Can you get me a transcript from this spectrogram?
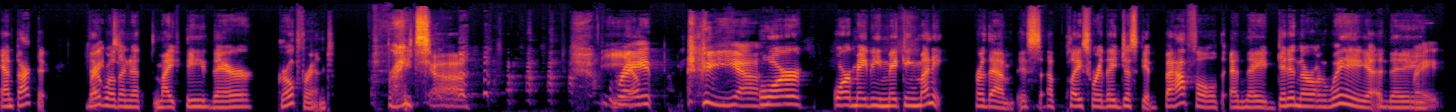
Antarctic. Their Right. wilderness might be their girlfriend Right. Yeah. Right. yeah. or or maybe making money for them is a place where they just get baffled and they get in their own way and they Right.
